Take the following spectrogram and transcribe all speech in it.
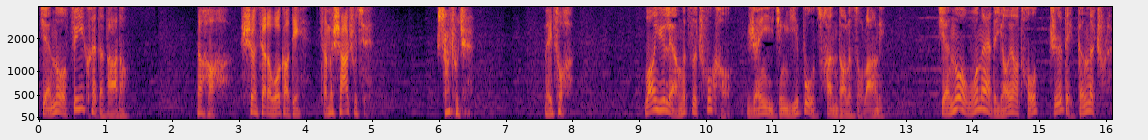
简诺飞快的答道：“那好，剩下的我搞定，咱们杀出去。杀出去。没错。”王宇两个字出口，人已经一步窜到了走廊里。简诺无奈的摇摇头，只得跟了出来。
